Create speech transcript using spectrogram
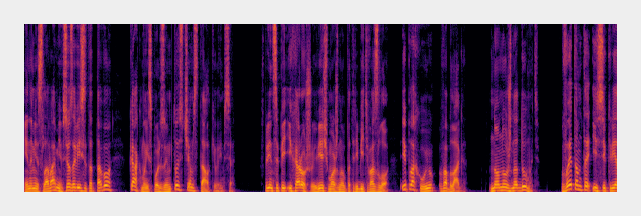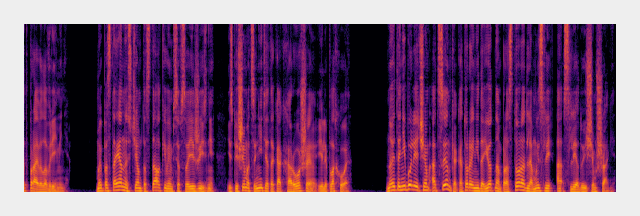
Иными словами, все зависит от того, как мы используем то, с чем сталкиваемся – в принципе, и хорошую вещь можно употребить во зло, и плохую – во благо. Но нужно думать. В этом-то и секрет правила времени. Мы постоянно с чем-то сталкиваемся в своей жизни и спешим оценить это как хорошее или плохое. Но это не более чем оценка, которая не дает нам простора для мысли о следующем шаге.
